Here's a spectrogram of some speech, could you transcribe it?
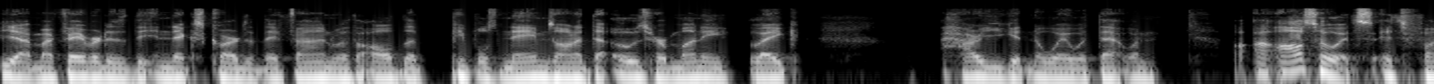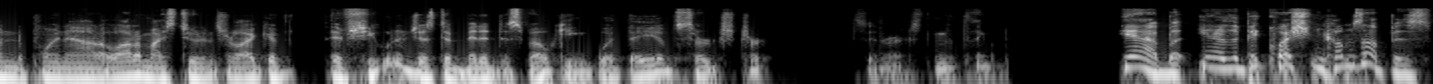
Yeah, my favorite is the index card that they found with all the people's names on it that owes her money. Like, how are you getting away with that one? Also, it's it's fun to point out. A lot of my students are like, if if she would have just admitted to smoking, would they have searched her? It's interesting to think. Yeah, but you know, the big question comes up is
